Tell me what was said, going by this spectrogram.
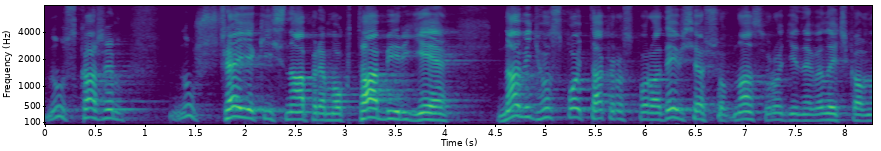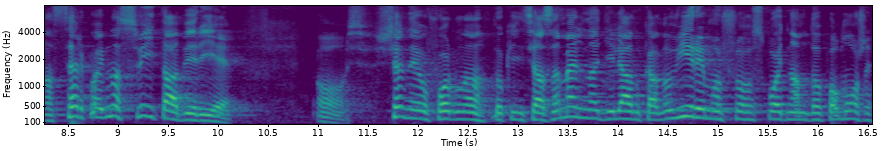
ну, скажімо, ну, ще якийсь напрямок, табір є. Навіть Господь так розпорадився, що в нас вроді невеличка в нас церква, і в нас свій табір є. Ось. Ще не оформлена до кінця земельна ділянка, але віримо, що Господь нам допоможе.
